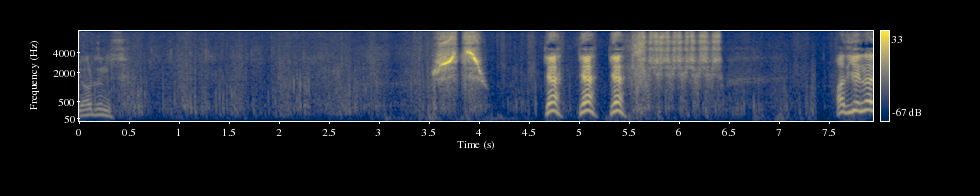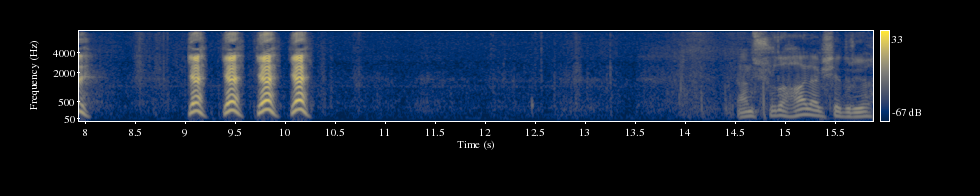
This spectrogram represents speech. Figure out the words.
Gördünüz. Gel, gel, gel. Hadi gelin hadi. Gel, gel, gel, gel. Yani şurada hala bir şey duruyor.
